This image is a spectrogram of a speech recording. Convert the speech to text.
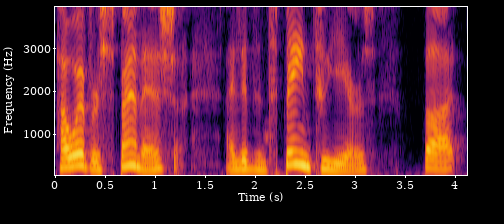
However, Spanish, I lived in Spain two years, but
